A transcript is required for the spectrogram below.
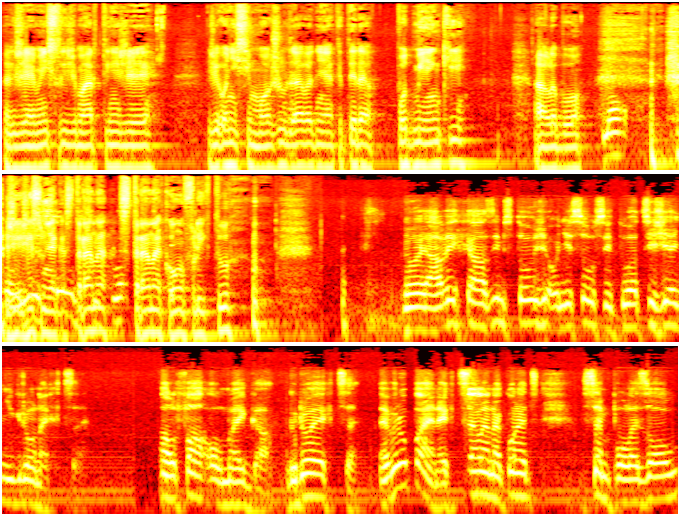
Takže myslíš, Martin, že, že oni si môžu dávať nejaké teda podmienky alebo no, že, že sú nejaká strana, strana konfliktu? No já vycházím z toho, že oni jsou v situaci, že je nikdo nechce. Alfa, omega. Kdo je chce? Evropa je nechce, ale nakonec sem polezou.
